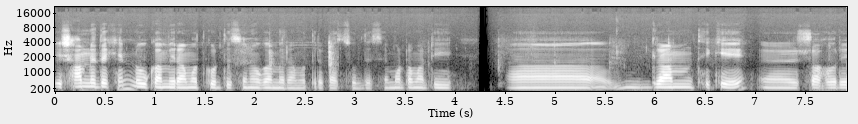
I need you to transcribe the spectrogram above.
এই সামনে দেখেন নৌকা মেরামত করতেছে, নৌকা মেরামতের কাজ চলতেছে। মোটামুটি গ্রাম থেকে শহরে,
